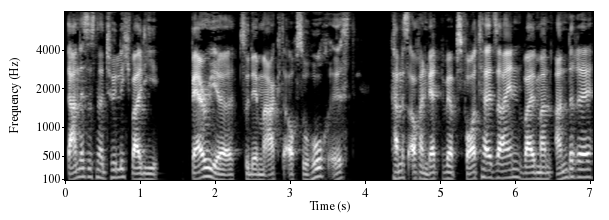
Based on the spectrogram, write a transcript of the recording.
dann ist es natürlich, weil die Barrier zu dem Markt auch so hoch ist, kann es auch ein Wettbewerbsvorteil sein, weil man andere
